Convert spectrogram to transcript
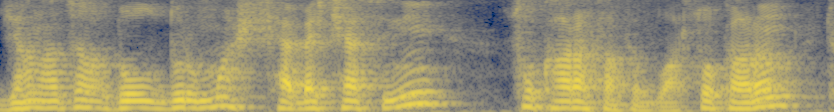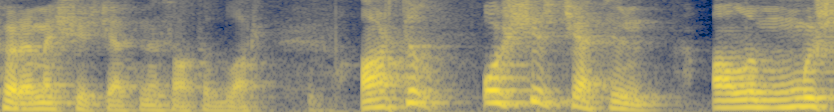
yanacaq doldurma şəbəkəsini Sokara satıblar. Sokarın törəmə şirkətinə satıblar. Artıq o şirkətin alınmış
